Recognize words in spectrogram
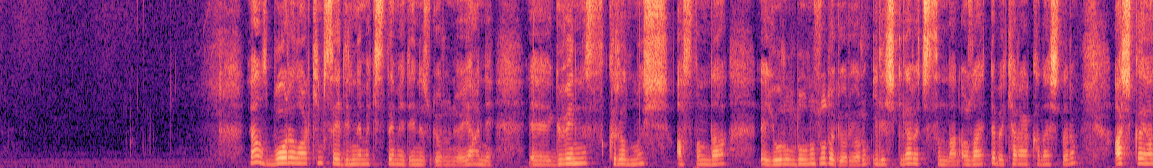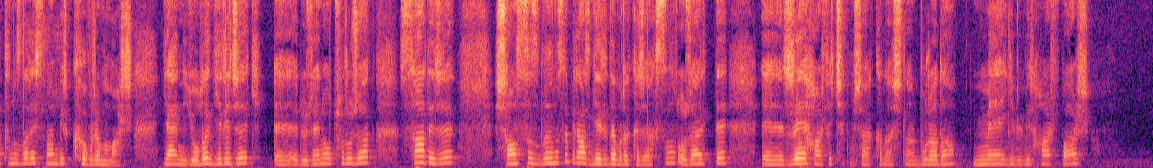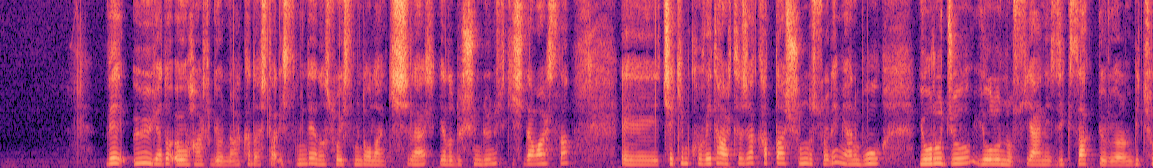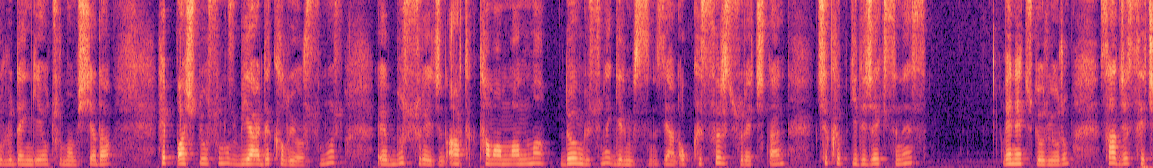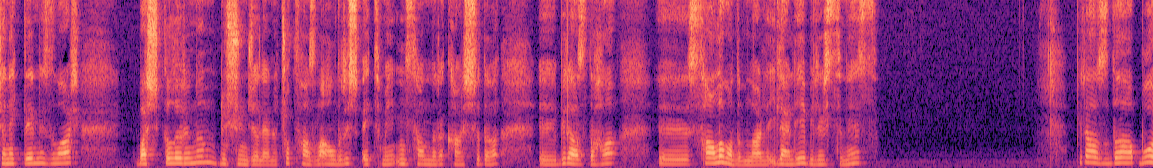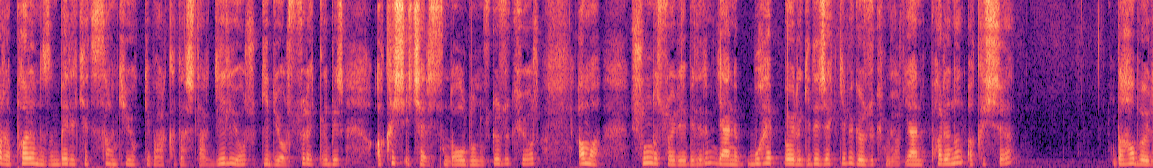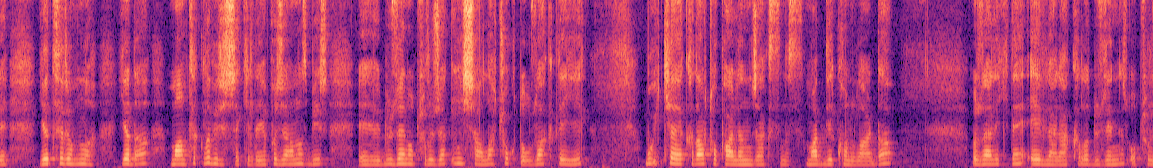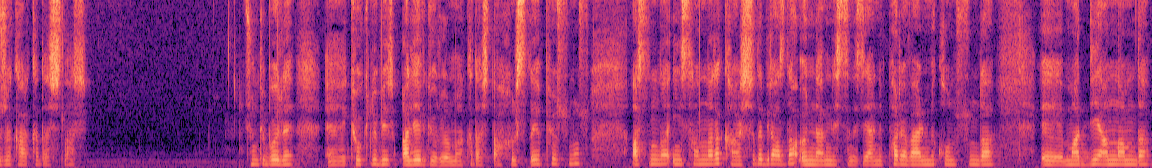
Yalnız bu aralar kimseyi dinlemek istemediğiniz görünüyor. Yani e, güveniniz kırılmış aslında e, yorulduğunuzu da görüyorum. İlişkiler açısından özellikle bekar arkadaşlarım aşk hayatınızda resmen bir kıvrım var. Yani yola girecek, e, düzene oturacak. Sadece şanssızlığınızı biraz geride bırakacaksınız. Özellikle e, R harfi çıkmış arkadaşlar. Burada M gibi bir harf var ve Ü ya da Ö harfi görünüyor arkadaşlar. isminde ya da soy isminde olan kişiler ya da düşündüğünüz kişi de varsa e, çekim kuvveti artacak. Hatta şunu da söyleyeyim yani bu yorucu yolunuz yani zikzak görüyorum. Bir türlü dengeye oturmamış ya da hep başlıyorsunuz bir yerde kalıyorsunuz. E, bu sürecin artık tamamlanma döngüsüne girmişsiniz. Yani o kısır süreçten çıkıp gideceksiniz ve net görüyorum. Sadece seçenekleriniz var başkalarının düşüncelerine çok fazla aldırış etmeyin. İnsanlara karşı da e, biraz daha e, sağlam adımlarla ilerleyebilirsiniz. Biraz da bu ara paranızın bereketi sanki yok gibi arkadaşlar. Geliyor, gidiyor. Sürekli bir akış içerisinde olduğunuz gözüküyor. Ama şunu da söyleyebilirim. Yani bu hep böyle gidecek gibi gözükmüyor. Yani paranın akışı daha böyle yatırımlı ya da mantıklı bir şekilde yapacağınız bir e, düzen oturacak. İnşallah çok da uzak değil. Bu iki aya kadar toparlanacaksınız maddi konularda. Özellikle evle alakalı düzeniniz oturacak arkadaşlar. Çünkü böyle e, köklü bir alev görüyorum arkadaşlar. Hırsla yapıyorsunuz. Aslında insanlara karşı da biraz daha önlemlisiniz. Yani para verme konusunda, e, maddi anlamda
